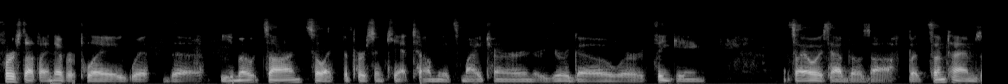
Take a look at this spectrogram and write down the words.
first off, I never play with the emotes on, so like the person can't tell me it's my turn or your go or thinking. And so I always have those off. But sometimes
